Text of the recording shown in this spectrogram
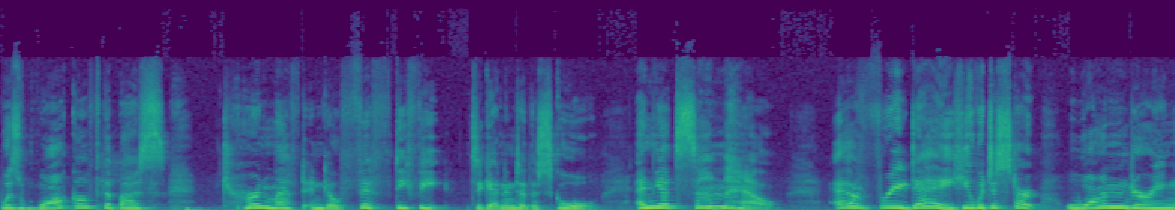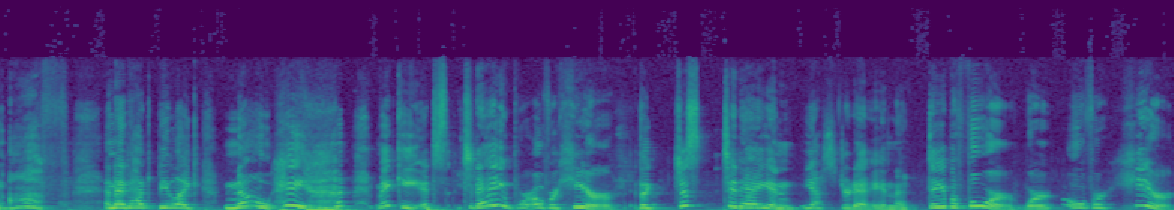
was walk off the bus turn left and go 50 feet to get into the school. And yet somehow, every day, he would just start wandering off. And I'd have to be like, no, hey, Mickey, it's today we're over here. Like just today and yesterday and the day before we're over here.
